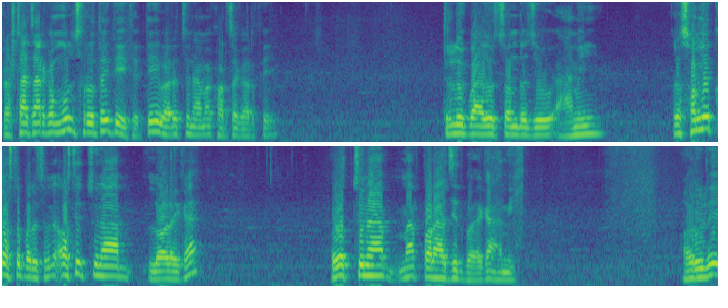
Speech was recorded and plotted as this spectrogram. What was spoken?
भ्रष्टाचारको मूल स्रोतै त्यही थियो त्यही भएर चुनावमा खर्च गर्थे। त्रिलोकबहादुर चन्दज्यू हामी र संयोग कस्तो परेछ भने अस्ति चुनाव लडेका र चुनावमा पराजित भएका हामीहरूले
